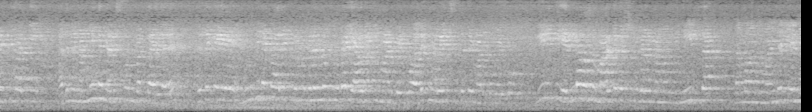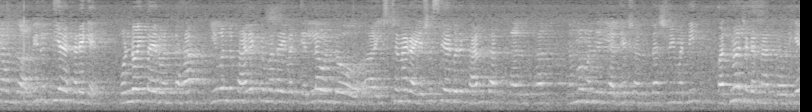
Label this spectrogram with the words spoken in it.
ಹುಟ್ಟಾಕಿ ಅದನ್ನು ನಮ್ಮಿಂದ ನಡೆಸ್ಕೊಂಡು ಬರ್ತಾ ಇದ್ದಾರೆ. ಕೊಂಡೊಯ್ತಾ ಇರುವಂತಹ ಈ ಒಂದು ಕಾರ್ಯಕ್ರಮದ ಇವತ್ತೆಲ್ಲ ಒಂದು ಇಷ್ಟು ಚೆನ್ನಾಗಿ ಯಶಸ್ವಿಯಾಗೋದಕ್ಕೆ ಕಾರಣಕರ್ತಾದಂತಹ ನಮ್ಮ ಮಂಡಳಿಯ ಅಧ್ಯಕ್ಷರಾದಂತಹ ಶ್ರೀಮತಿ ಪದ್ಮಾ ಜಗನ್ನಾಥರವರಿಗೆ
